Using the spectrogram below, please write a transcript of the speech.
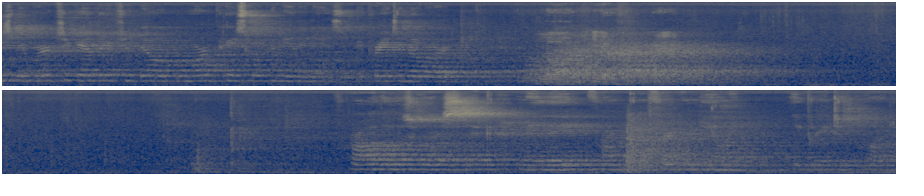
as they work together to build more peaceful communities, we pray to the Lord. Lord, hear our prayer. For all those who are sick, may they find comfort and healing. We pray to the Lord.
